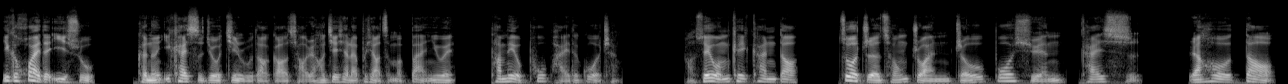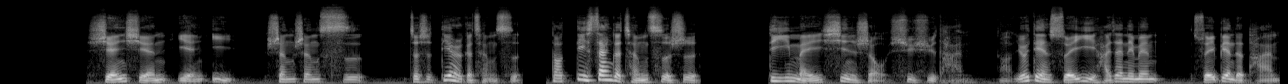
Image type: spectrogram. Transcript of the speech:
一个坏的艺术可能一开始就进入到高潮，然后接下来不晓得怎么办，因为它没有铺排的过程。好，所以我们可以看到作者从转轴拨弦开始，然后到。弦弦掩抑，声声思，这是第二个层次。到第三个层次是低眉信手续续弹啊，有点随意，还在那边随便的弹。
